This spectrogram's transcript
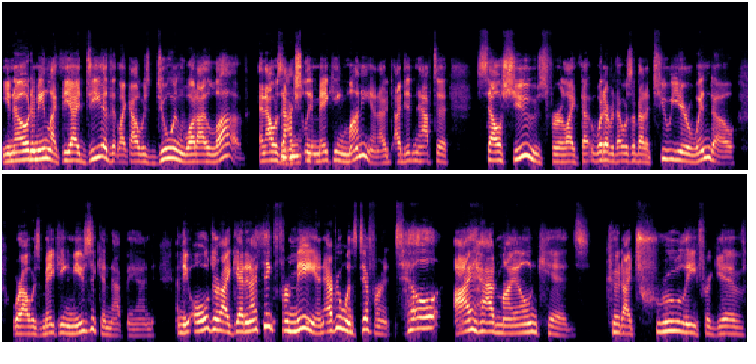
You know what I mean? Like the idea that like I was doing what I love and I was Mhm. actually making money and I, I didn't have to sell shoes for like that whatever that was about a two year window where I was making music in that band. And the older I get, and I think for me and everyone's different, till I had my own kids, could I truly forgive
